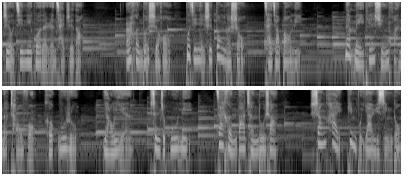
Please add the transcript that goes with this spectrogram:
只有经历过的人才知道。而很多时候，不仅仅是动了手才叫暴力，那每天循环的嘲讽和侮辱、谣言，甚至孤立，在很大程度上。伤害并不亚于行动，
